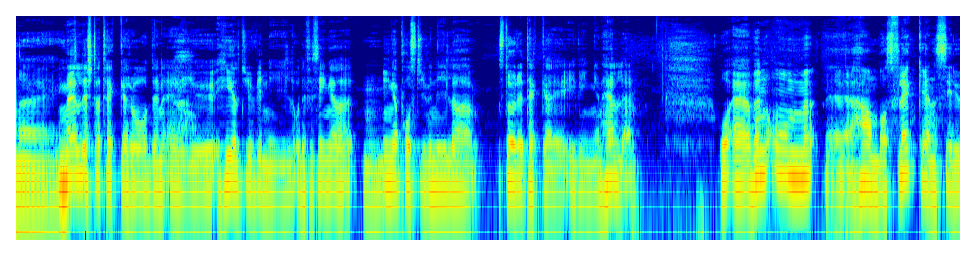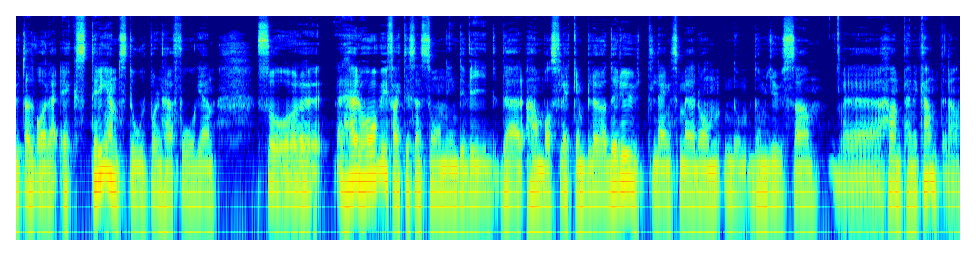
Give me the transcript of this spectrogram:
Nej. Mellersta täckarraden är ju helt juvenil och det finns inga, inga postjuvenila större täckare i vingen heller. Och även om eh, handbollsfläcken ser ut att vara extremt stor på den här fågeln så eh, här har vi faktiskt en sån individ där handbollsfläcken blöder ut längs med de, de, de ljusa eh, handpennekanterna.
